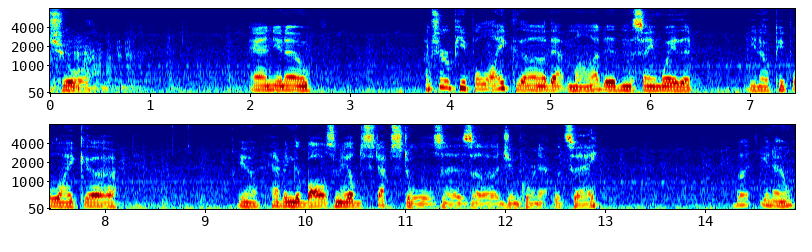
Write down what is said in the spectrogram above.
Sure. And, you know, I'm sure people like uh, that mod in the same way that, you know, people like, uh, you know, having their balls nailed to step stools, as uh, Jim Cornette would say. But, you know,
